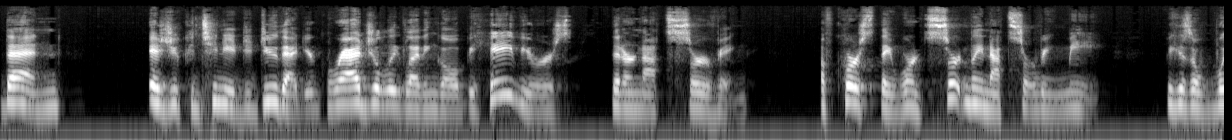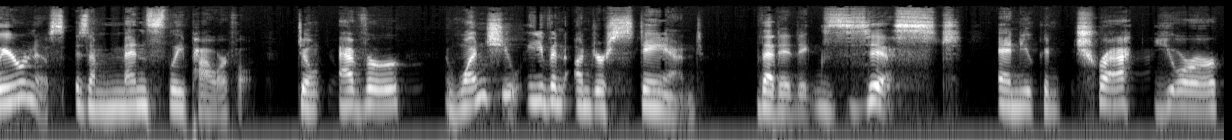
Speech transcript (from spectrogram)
then as you continue to do that, you're gradually letting go of behaviors that are not serving. Of course, they weren't certainly not serving me because awareness is immensely powerful. Don't ever, once you even understand that it exists and you can track your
